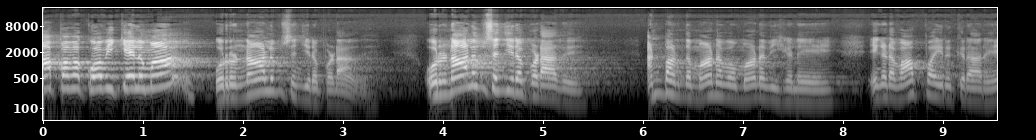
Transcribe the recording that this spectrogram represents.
வாப்பாவை கோவிக்கேலுமா ஒரு நாளும் செஞ்சிடப்படாது. ஒரு நாளும் செஞ்சிடப்படாது. அன்பார்ந்த மாணவ மாணவிகளே எங்கட வாப்பா இருக்கிறாரே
